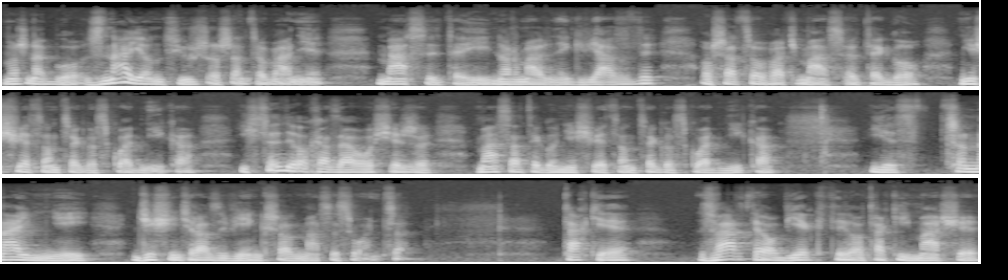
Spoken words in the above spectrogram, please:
można było, znając już oszacowanie masy tej normalnej gwiazdy, oszacować masę tego nieświecącego składnika. I wtedy okazało się, że masa tego nieświecącego składnika jest co najmniej 10 razy większa od masy Słońca. Takie zwarte obiekty o takiej masie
